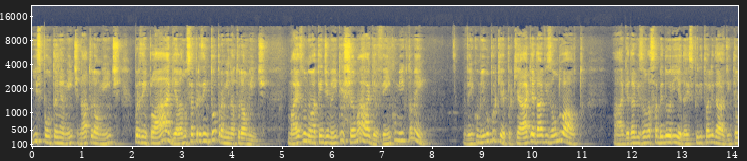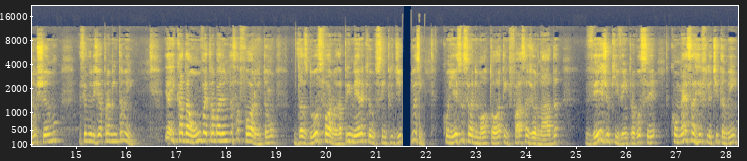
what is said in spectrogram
espontaneamente, naturalmente. Por exemplo, a águia ela não se apresentou para mim naturalmente, mas no meu atendimento eu chamo a águia, vem comigo também. Vem comigo por quê? Porque a águia dá a visão do alto, a águia dá a visão da sabedoria, da espiritualidade. Então eu chamo essa energia para mim também. E aí cada um vai trabalhando dessa forma. Então, das duas formas. A primeira que eu sempre digo é assim: conheça o seu animal totem, faça a jornada, veja o que vem para você, começa a refletir também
